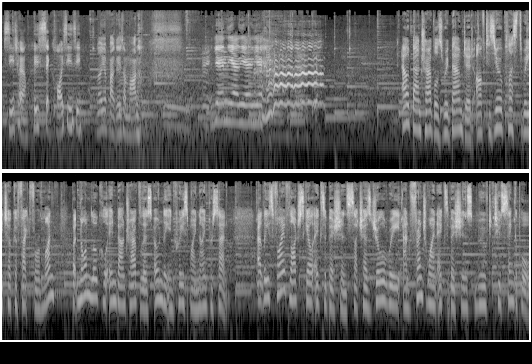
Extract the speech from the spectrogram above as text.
市场去食海鲜先，攞一百几十万啊！yen yen yen yen。 Outbound travels rebounded after 0 plus 3 took effect for a month, but non local inbound travelers only increased by 9%. At least five large scale exhibitions, such as jewelry and French wine exhibitions, moved to Singapore.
